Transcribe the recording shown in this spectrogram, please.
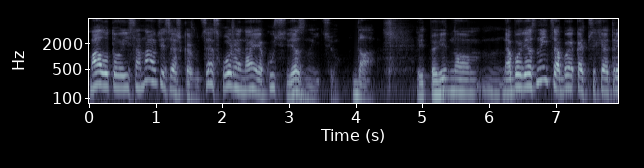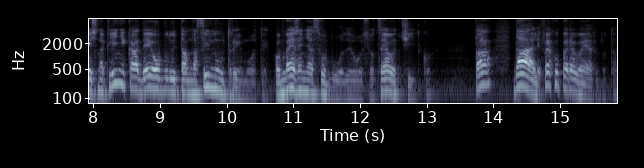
Мало того, Іса Наутіс, я ж кажу, це схоже на якусь в'язницю. Да. Відповідно, або в'язниця, або якась психіатрична клініка, де його будуть там насильно утримувати. Обмеження свободи. Ось, оце от чітко. Та? Далі, феху перевернуто.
